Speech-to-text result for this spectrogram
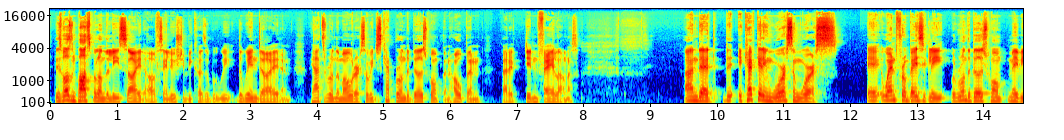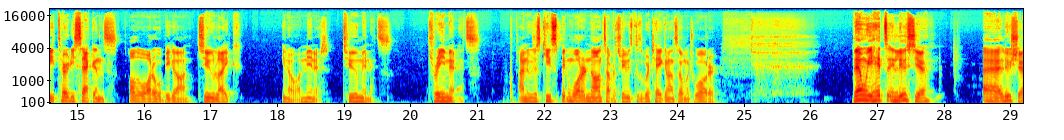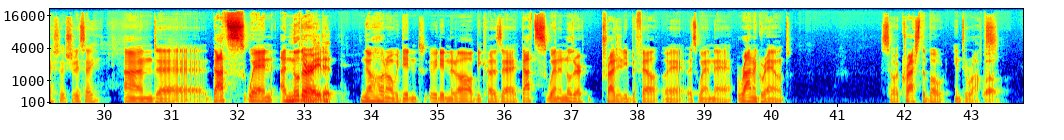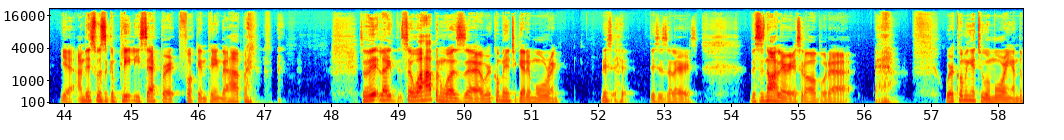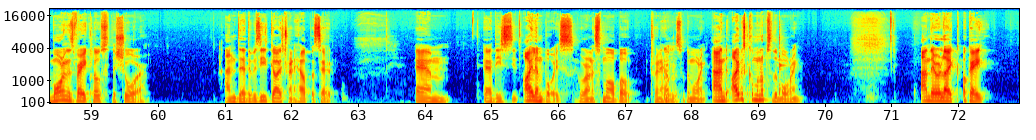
This wasn't possible on the lee side of St. Lucia because we, the wind died and we had to run the motor. So we just kept running the bilge pump and hoping that it didn't fail on us. And uh, it kept getting worse and worse. It went from basically we'd run the bilge pump, maybe 30 seconds, all the water would be gone, to like, you know, a minute, two minutes, three minutes. And we just keep spitting water nonstop for three minutes because we're taking on so much water. Then we hit in Lucia, uh, Lucia, should I say? And uh, that's when you another made it. no, no, we didn't. We didn't at all because uh, that's when another tragedy befell. Uh, it was when uh, ran aground. So it crashed the boat into rocks. Whoa. Yeah, and this was a completely separate fucking thing that happened. so they, like, so what happened was uh, we are coming in to get a mooring. This this is hilarious. This is not hilarious at all, but uh, we're coming into a mooring, and the mooring was very close to the shore. And uh, there was these guys trying to help us out. Um, uh, these island boys who were on a small boat trying to help Mhm. us with the mooring, and I was coming up to the mooring, and they were like, "Okay,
